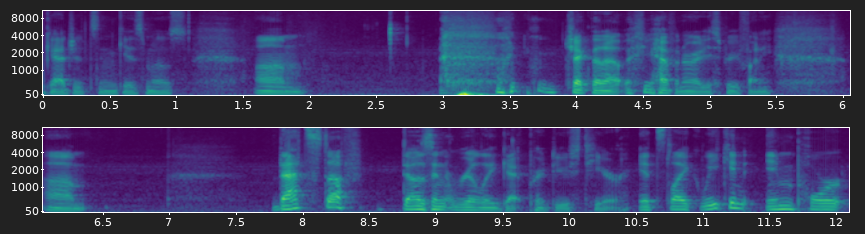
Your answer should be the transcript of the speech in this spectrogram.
gadgets and gizmos. Um, check that out if you haven't already. It's pretty funny. Um, that stuff doesn't really get produced here. It's like we can import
